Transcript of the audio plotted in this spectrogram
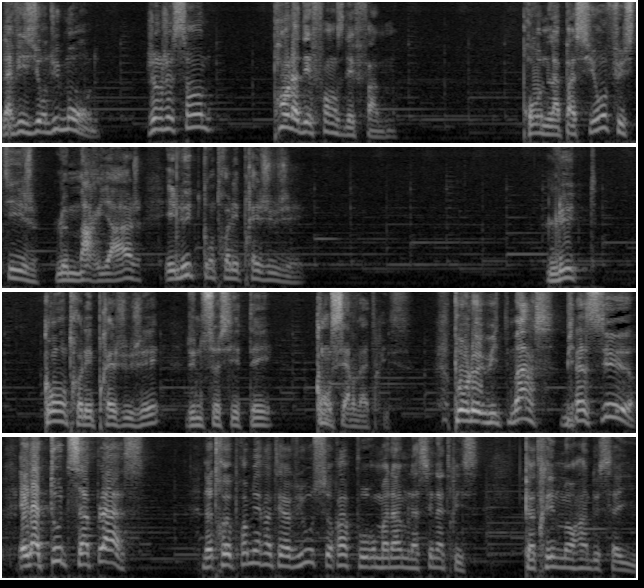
la vision du monde, Georges Sand prend la défense des femmes, prône la passion, fustige le mariage et lutte contre les préjugés. Lutte contre les préjugés d'une société conservatrice. Pour le 8 mars, bien sûr, elle a toute sa place. Notre première interview sera pour Madame la sénatrice, Catherine Morin de Sailly,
